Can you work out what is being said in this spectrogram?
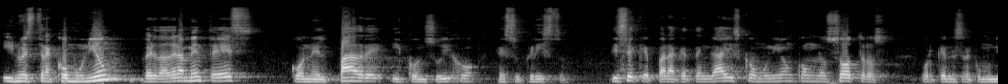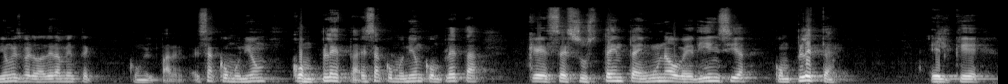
Y nuestra comunión verdaderamente es con el Padre y con su Hijo Jesucristo. Dice que para que tengáis comunión con nosotros, porque nuestra comunión es verdaderamente con el Padre. Esa comunión completa, esa comunión completa que se sustenta en una obediencia completa. El que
